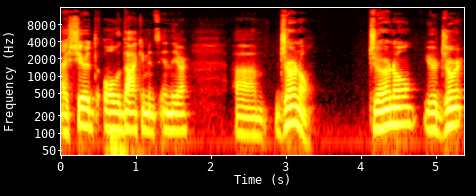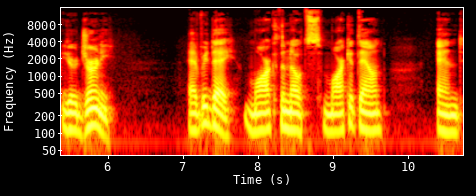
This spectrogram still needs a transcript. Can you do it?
I shared all the documents in there. Um, journal journal your your journey every day. Mark the notes, mark it down, and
